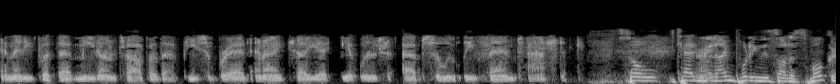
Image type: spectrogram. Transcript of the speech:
And then he put that meat on top of that piece of bread. And I tell you, it was absolutely fantastic. So, Ted, when I'm putting this on a smoker,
